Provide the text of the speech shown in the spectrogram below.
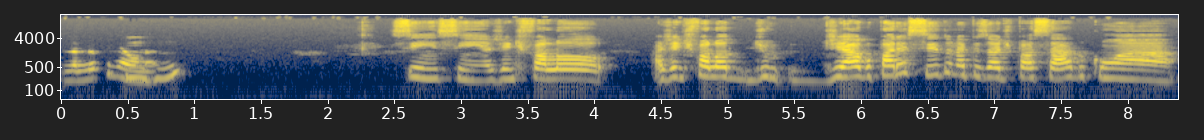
na minha opinião, né? uhum. né? Sim, sim. A gente falou. A gente falou de, de algo parecido no episódio passado com a,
